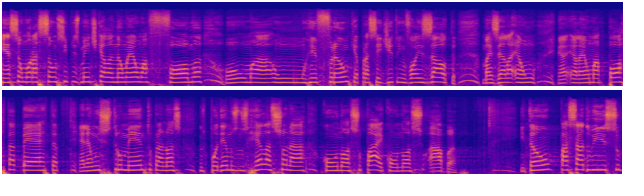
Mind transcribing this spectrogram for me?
Essa é uma oração simplesmente que ela não é uma forma ou uma, um refrão que é para ser dito em voz alta, mas ela é, um, ela é uma porta aberta, ela é um instrumento para nós podermos nos relacionar com o nosso Pai, com o nosso Abba. Então, passado isso,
